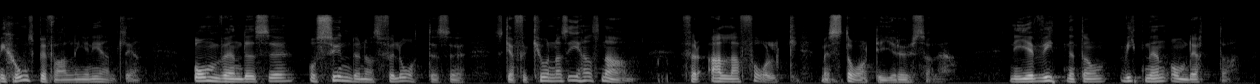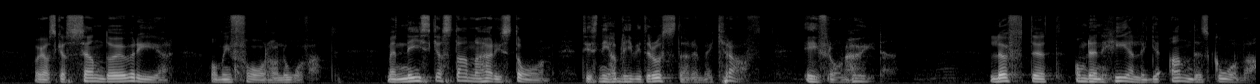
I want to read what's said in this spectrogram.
missionsbefallningen egentligen. Omvändelse och syndernas förlåtelse ska förkunnas i hans namn för alla folk med start i Jerusalem. Ni är vittnet om, vittnen om detta och jag ska sända över er om min far har lovat. Men ni ska stanna här i stan tills ni har blivit rustade med kraft ifrån höjden. Löftet om den helige andes gåva,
